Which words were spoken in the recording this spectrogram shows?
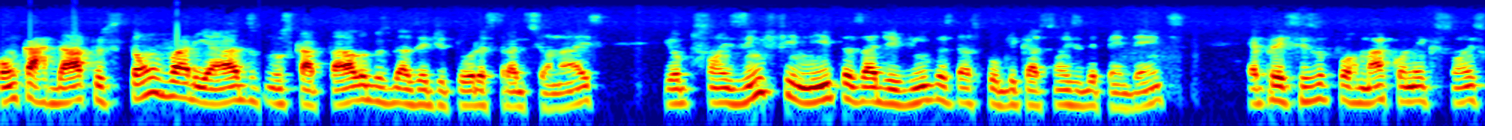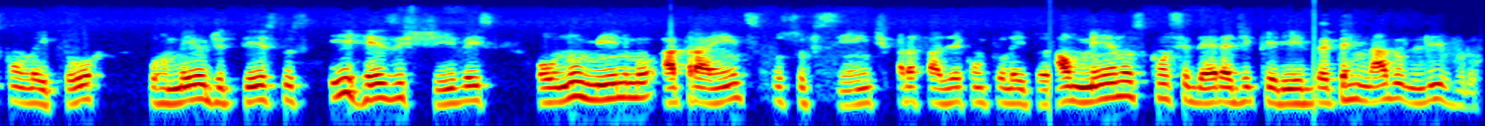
com cardápios tão variados nos catálogos das editoras tradicionais e opções infinitas advindas das publicações independentes, é preciso formar conexões com o leitor por meio de textos irresistíveis ou, no mínimo, atraentes o suficiente para fazer com que o leitor, ao menos, considere adquirir determinado livro.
